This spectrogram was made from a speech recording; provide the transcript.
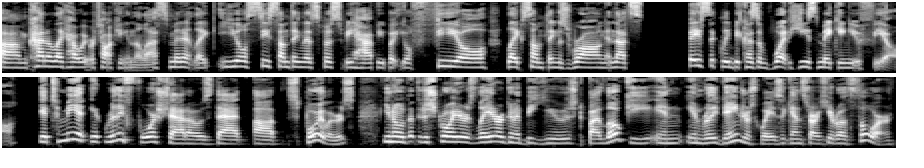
um, kind of like how we were talking in the last minute like you'll see something that's supposed to be happy but you'll feel like something's wrong and that's basically because of what he's making you feel Yeah, to me, it, it really foreshadows that, uh, spoilers, you know, that the destroyer is later going to be used by Loki in, in really dangerous ways against our hero Thor.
